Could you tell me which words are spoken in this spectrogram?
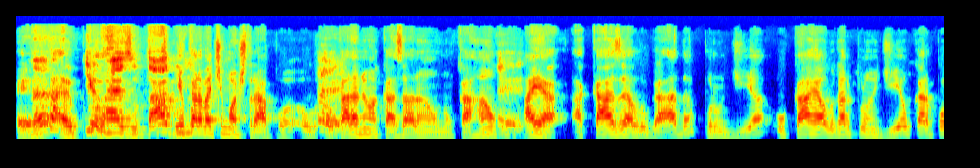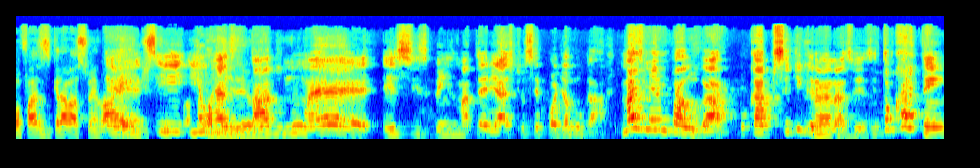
é, né? cara, porque- E o resultado. e o cara vai te mostrar, pô. O, É. o cara numa casarão, num carrão. É. Aí a, a casa é alugada por um dia, o carro é alugado por um dia, o cara, pô, faz as gravações lá É, e diz que. e, pô, e o Deus, resultado não é esses bens materiais que você pode alugar. Mas mesmo para alugar, o cara precisa de grana às vezes. Então o cara tem.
